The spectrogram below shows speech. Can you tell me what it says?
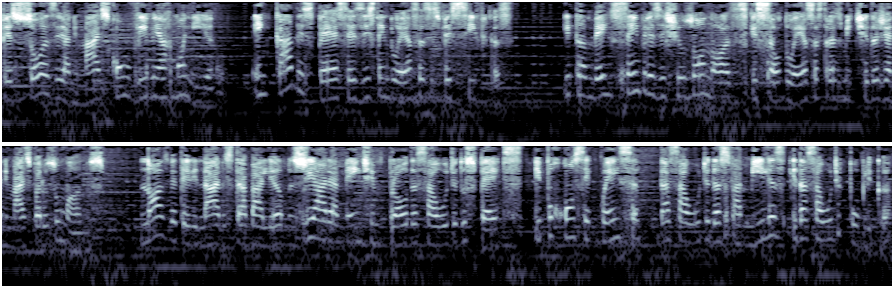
pessoas e animais convivem em harmonia. Em cada espécie existem doenças específicas e também sempre existiu zoonoses, que são doenças transmitidas de animais para os humanos. Nós veterinários trabalhamos diariamente em prol da saúde dos pets e, por consequência, da saúde das famílias e da saúde pública.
